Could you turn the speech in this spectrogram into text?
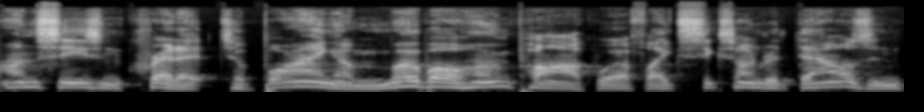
unseasoned credit to buying a mobile home park worth like 600,000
